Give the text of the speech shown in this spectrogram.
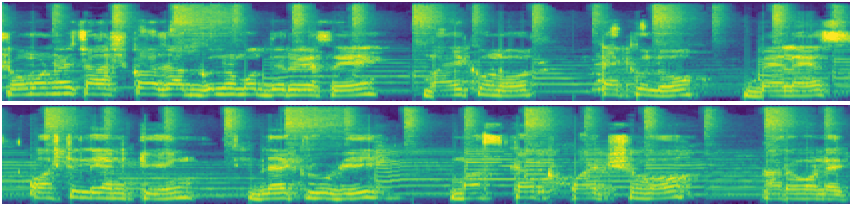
সুমনের চাষ করা জাতগুলোর মধ্যে রয়েছে বাইকুনুর ট্যাকুলো ব্যালেস, Australian king, black ruby, muscat, white সহ আরও অনেক।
